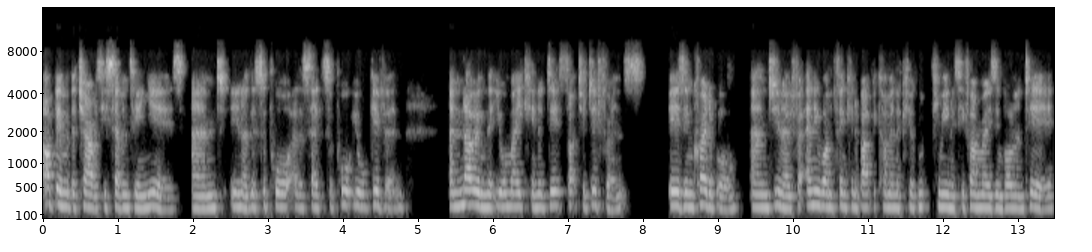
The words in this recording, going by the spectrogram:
I've been with the charity 17 years, and you know the support, as I said, support you're given, and knowing that you're making a di- such a difference is incredible. And, you know, for anyone thinking about becoming a community fundraising volunteer,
